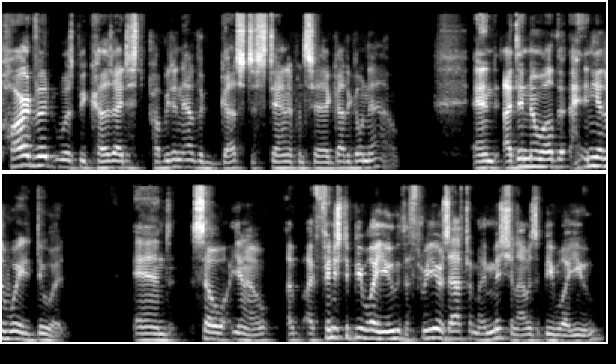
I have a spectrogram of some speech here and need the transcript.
part of it was because I just probably didn't have the guts to stand up and say, I got to go now. And I didn't know other, any other way to do it. And so, you know, I, I finished at BYU. The three years after my mission, I was at BYU,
